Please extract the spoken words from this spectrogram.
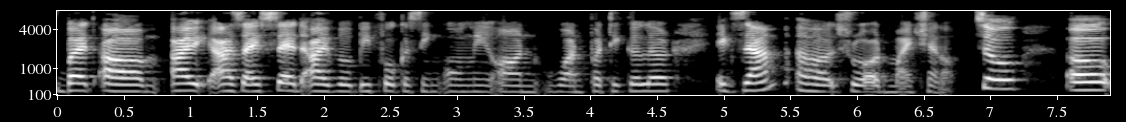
but um, I, as I said, I will be focusing only on one particular exam uh, throughout my channel. So, uh,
